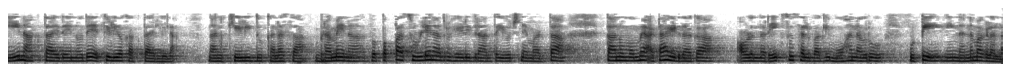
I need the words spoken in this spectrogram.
ಏನಾಗ್ತಾ ಇದೆ ಅನ್ನೋದೇ ತಿಳಿಯೋಕ್ಕಾಗ್ತಾ ಇರಲಿಲ್ಲ. ನಾನು ಕೇಳಿದ್ದು ಕನಸ, ಭ್ರಮೇನ, ಅಥವಾ ಪಪ್ಪ ಸುಳ್ಳೇನಾದರೂ ಹೇಳಿದ್ರಾ ಅಂತ ಯೋಚನೆ ಮಾಡ್ತಾ ತಾನು ಒಮ್ಮೆ ಹಠ ಹಿಡಿದಾಗ ಅವಳನ್ನ ರೇಗಿಸೋ ಸಲುವಾಗಿ ಮೋಹನ್ ಅವರು, ಹುಟ್ಟಿ, ನೀನ್ ನನ್ನ ಮಗಳಲ್ಲ.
